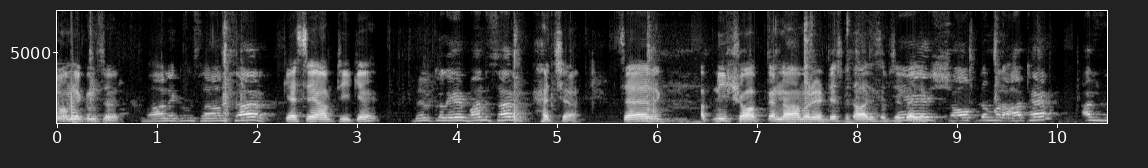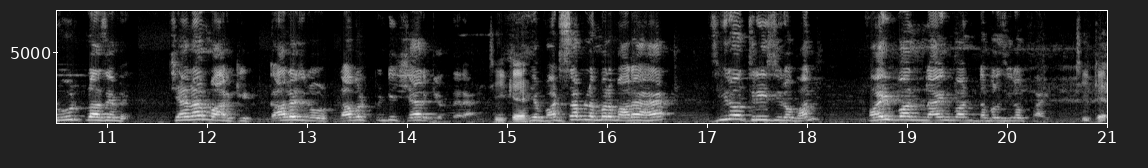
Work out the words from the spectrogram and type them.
वालेकुम सर वालेकुम सलाम सर। कैसे हैं आप? ठीक हैं? बिल्कुल ये बंद सर। अच्छा। सर अपनी शॉप का नाम और एड्रेस बता दें सबसे पहले। शॉप नंबर आठ है अनूर प्लाजे में चैना मार्केट कॉलेज रोड रावलपिंडी शहर के अंदर है। ठीक है। ये व्हाट्सएप नंबर हमारा है zero three zero one five one nine one double zero five ठीक है।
